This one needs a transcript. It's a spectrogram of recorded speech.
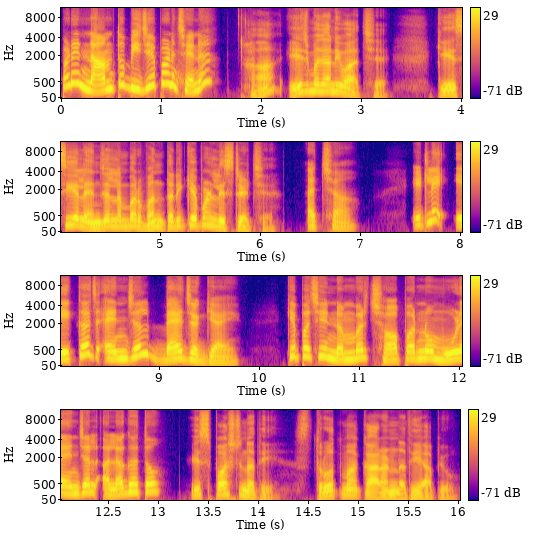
પણ એ નામ તો બીજે પણ છે ને? હા એ જ મજાની વાત છે. કેસીએલ એન્જલ નંબર વન તરીકે પણ લિસ્ટેડ છે. અચ્છા. એટલે એક જ એન્જલ બે જગ્યાએ? કે પછી નંબર છ પરનો મૂળ એન્જલ અલગ હતો? એ સ્પષ્ટ નથી. સ્ત્રોતમાં કારણ નથી આપ્યું.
